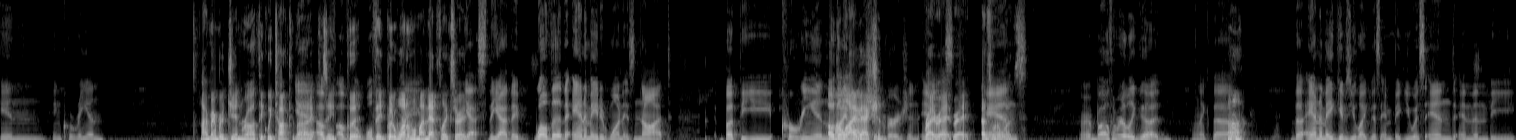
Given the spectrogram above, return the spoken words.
in in Korean. I remember Jinro. I think we talked about Yeah, it because they of the put they put one of them on Netflix, right? Yes, the, yeah, they well the the animated one is not, but the Korean Oh, the live, live action, action. version. Is. Right, right, right. That's what it was. They're both really good. Like the Huh. The anime gives you like this ambiguous end, and then the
